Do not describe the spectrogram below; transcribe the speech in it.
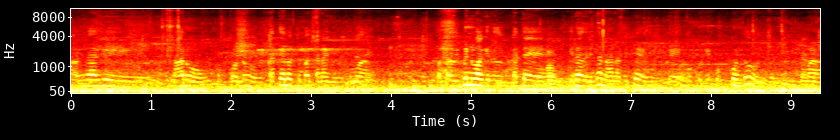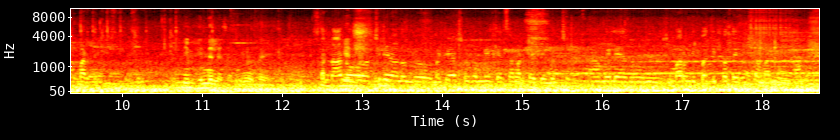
ಹಂಗಾಗಿ ನಾನು ಒಪ್ಪಿಕೊಂಡು ಕಥೆನೂ ತುಂಬ ಚೆನ್ನಾಗಿ ತುಂಬ ಒಂಥರ ವಿಭಿನ್ನವಾಗಿರೋ ಕತೆ ಇರೋದ್ರಿಂದ ನಾನು ಅದಕ್ಕೆ ಒಪ್ಪಿಗೆ ಒಪ್ಕೊಂಡು ಮಾಡ್ತೇನೆ ನಿಮ್ಮ ಹಿನ್ನೆಲೆ ಸರ್ ಸರ್ ನಾನು ಆ್ಯಕ್ಚುಲಿ ನಾನೊಂದು ಮಲ್ಟಿನ್ಯಾಷನಲ್ ಕಂಪ್ನಿ ಕೆಲಸ ಮಾಡ್ತಾ ಇದ್ದೆ ಮುಂಚೆ. ಆಮೇಲೆ ಅದು ಸುಮಾರು ಒಂದು ಇಪ್ಪತ್ತು ಇಪ್ಪತ್ತೈದು ವರ್ಷ ಮಾಡಿದೆ ಆಮೇಲೆ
